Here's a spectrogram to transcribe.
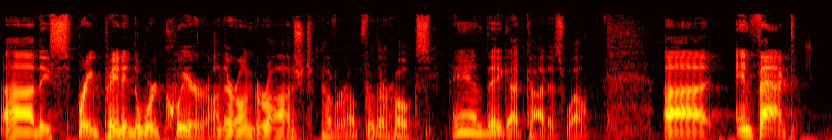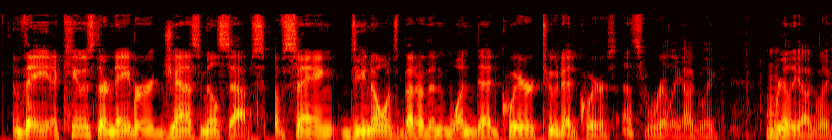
Uh, they spray painted the word queer on their own garage to cover up for their hoax, and they got caught as well. Uh, in fact, they accused their neighbor Janice Millsaps of saying, "Do you know what's better than one dead queer? Two dead queers." That's really ugly, really ugly.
